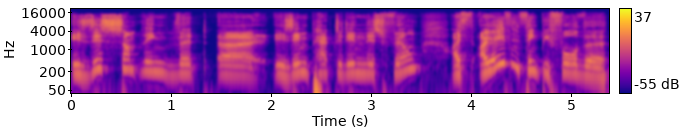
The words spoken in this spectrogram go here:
is this something that uh, is impacted in this film? I th- I even think before the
